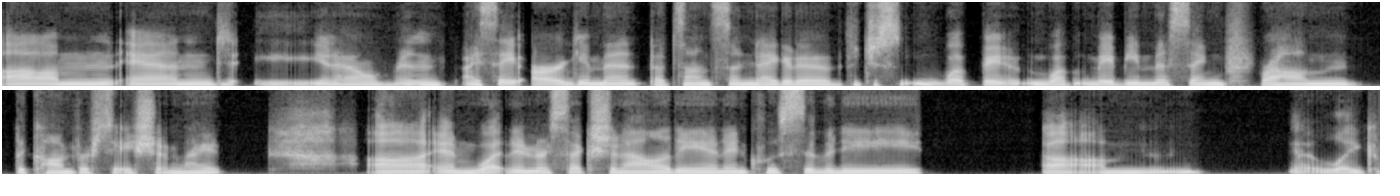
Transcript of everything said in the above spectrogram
Um, and you know, and I say argument, that sounds so negative. Just what be, what may be missing from the conversation, right? Uh, and what intersectionality and inclusivity, um, like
